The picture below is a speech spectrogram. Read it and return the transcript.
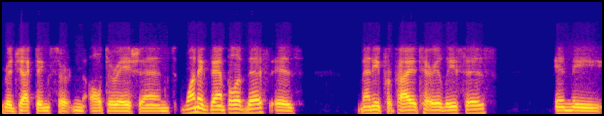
rejecting certain alterations. One example of this is many proprietary leases. In the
